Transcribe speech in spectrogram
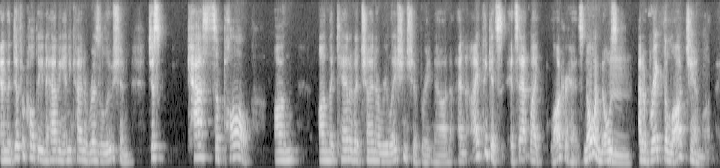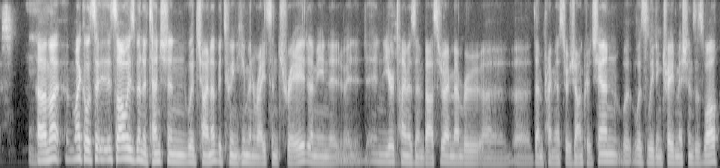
and the difficulty in having any kind of resolution, just casts a pall on on the Canada-China relationship right now, and, and I think it's it's at like loggerheads. No one knows mm. how to break the logjam on this. Uh, my, Michael, it's it's always been a tension with China between human rights and trade. I mean, it, in your time as ambassador, I remember uh, uh, then Prime Minister Jean Chrétien w- was leading trade missions as well,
